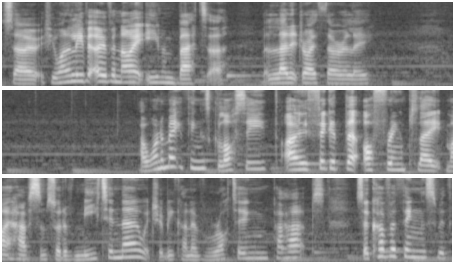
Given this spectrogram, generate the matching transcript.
So if you want to leave it overnight, even better but let it dry thoroughly. I want to make things glossy. I figured the offering plate might have some sort of meat in there, which would be kind of rotting perhaps. So cover things with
